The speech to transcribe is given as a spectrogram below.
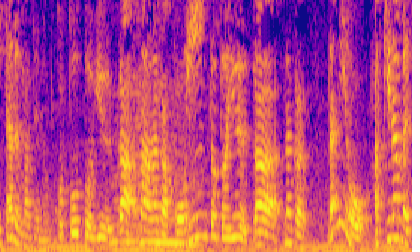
至るまでのことというか、うん。まあなんかポイントというかなんか何を諦め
